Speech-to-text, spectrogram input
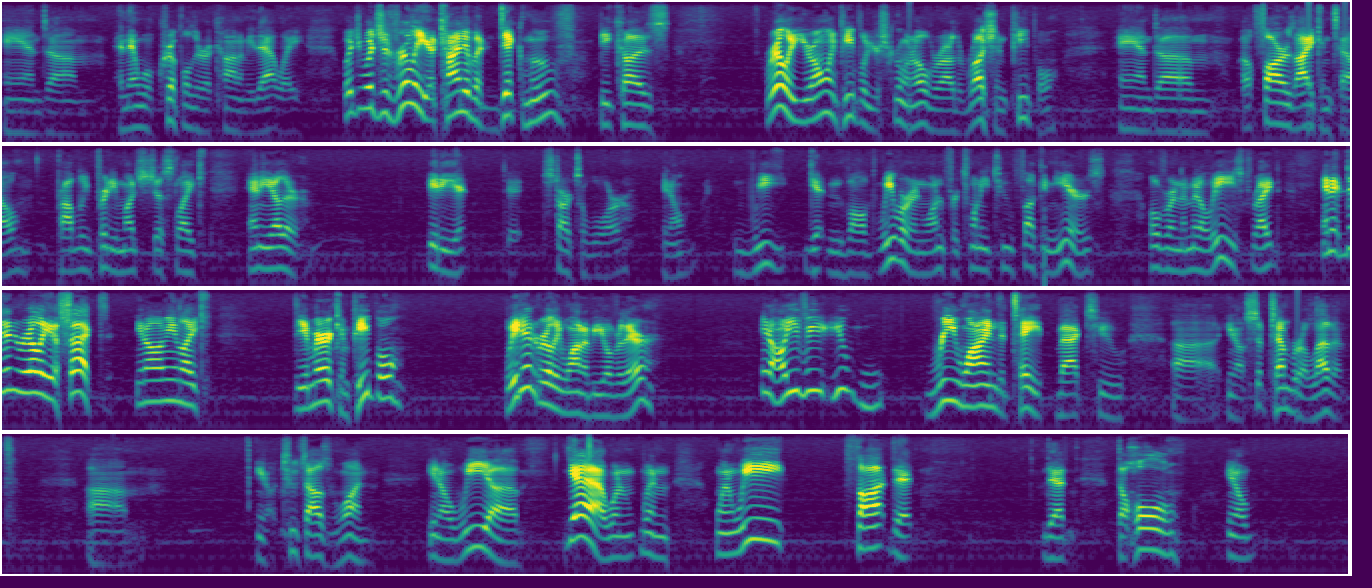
and um, and then we'll cripple their economy that way, which which is really a kind of a dick move because really your only people you're screwing over are the Russian people, and um, well, far as I can tell, probably pretty much just like any other idiot that starts a war. You know, we get involved. We were in one for 22 fucking years over in the Middle East, right? And it didn't really affect, you know, I mean, like the American people. We didn't really want to be over there. You know, you you rewind the tape back to, uh, you know, September 11th, um, you know, 2001. You know, we, uh, yeah, when when when we thought that that the whole, you know,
